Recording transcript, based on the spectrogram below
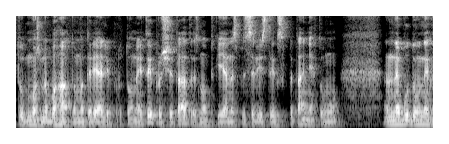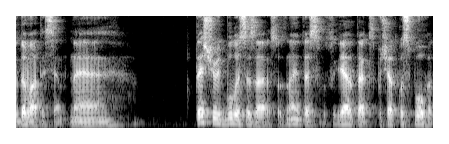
тут можна багато матеріалів про то знайти, прочитати. Знову таки, я не спеціаліст в цих питаннях, тому не буду в них вдаватися. Те, що відбулося зараз, от, знаєте, я так спочатку спогад.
